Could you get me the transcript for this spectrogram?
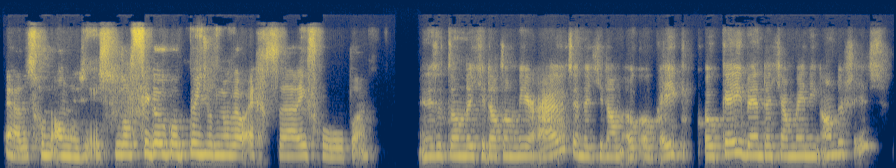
ja, dat het gewoon anders is. Dus dat vind ik ook wel een puntje wat me wel echt uh, heeft geholpen. En is het dan dat je dat dan meer uit en dat je dan ook oké bent dat jouw mening anders is?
